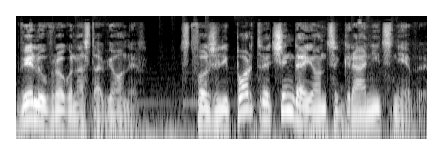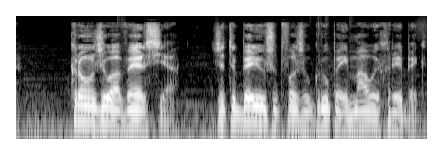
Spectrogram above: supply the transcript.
wielu wrogo nastawionych, stworzyli portret sięgający granic niewy. Krążyła wersja, że Tyberiusz utworzył grupę małych rybek,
